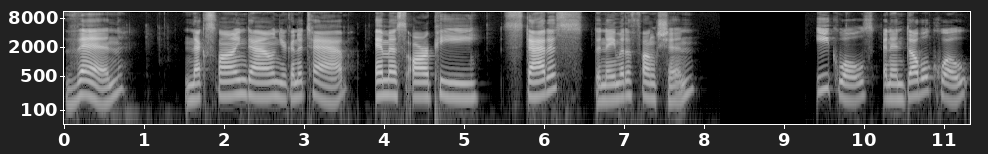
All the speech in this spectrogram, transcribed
then next line down, you're going to tab MSRP status, the name of the function, equals, and then double quotes,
